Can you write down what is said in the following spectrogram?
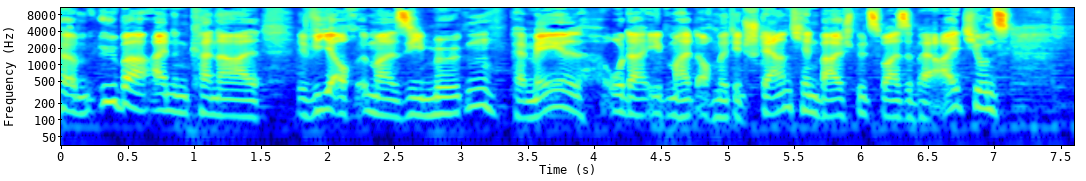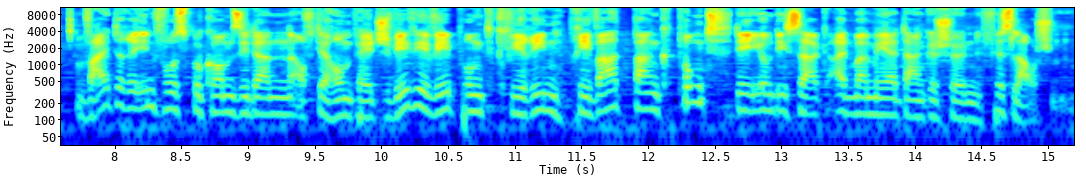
ähm, über einen Kanal, wie auch immer Sie mögen, per Mail oder eben halt auch mit den Sternchen beispielsweise bei iTunes. Weitere Infos bekommen Sie dann auf der Homepage www.quirinprivatbank.de und ich sage einmal mehr Dankeschön fürs Lauschen.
